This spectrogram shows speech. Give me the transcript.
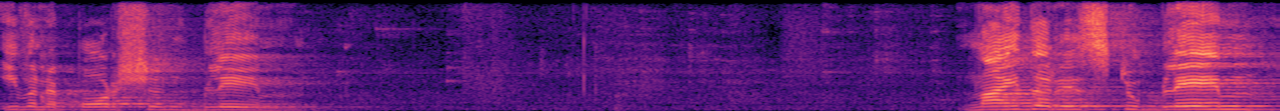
even apportion blame. Neither is to blame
